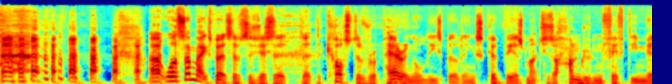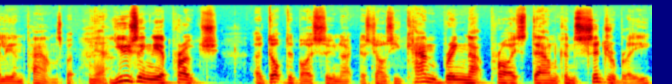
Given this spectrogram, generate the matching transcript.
Uh, well, some experts have suggested that the cost of repairing all these buildings could be as much as 150 million pounds. But Yeah. using the approach adopted by Sunak as Chancellor, you can bring that price down considerably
